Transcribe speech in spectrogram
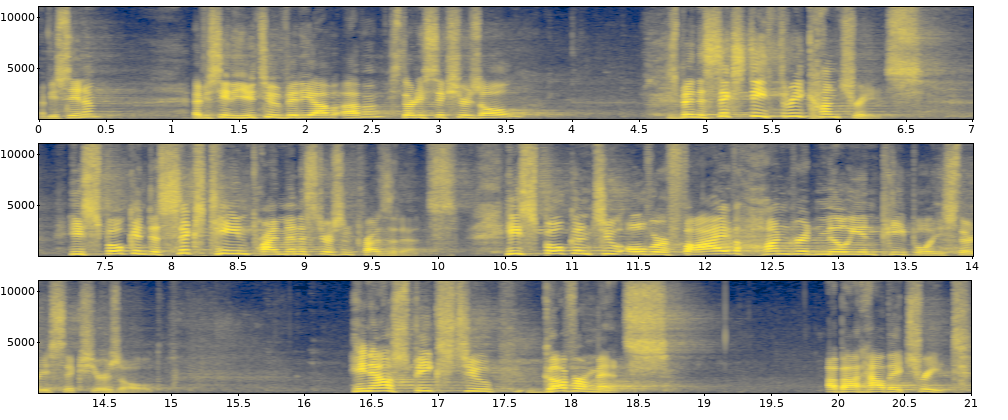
Have you seen him? Have you seen a YouTube video of him? He's 36 years old. He's been to 63 countries. He's spoken to 16 prime ministers and presidents. He's spoken to over 500 million people, and he's 36 years old. He now speaks to governments about how they treat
